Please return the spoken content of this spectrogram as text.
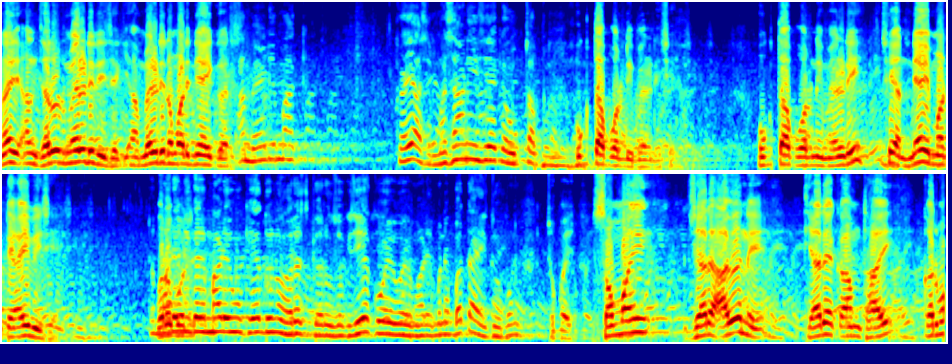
નહીં અને જરૂર મેરડીની છે કે. આ મેરડીનો મારી ન્યાય કર આ મેરડીમાં કયા છે? મસાણી છે કે ઉગતાપોર? ઉગતાપોરની મેરડી છે. ઉગતાપોરની મેરડી છે ન્યાય માટે આવી છે. બરોબર મારી હું કેદુનો હરજ કરું છું કે જે કોઈ હોય મારી મને બતાવી તું પણ. જો ભાઈ સમય જ્યારે આવે ને ત્યારે કામ થાય. કર્મ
